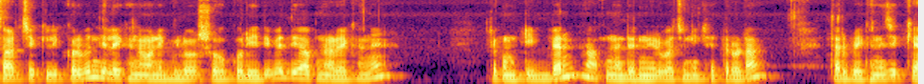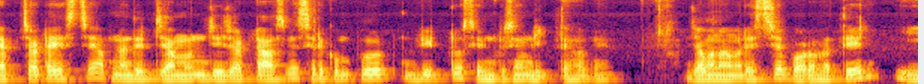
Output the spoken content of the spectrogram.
সার্চে ক্লিক করবেন, দিলে এখানে অনেকগুলো শো করিয়ে দিবে। দিয়ে আপনারা এখানে এরকম টিপবেন আপনাদের নির্বাচনী ক্ষেত্রটা। তারপর এখানে যে ক্যাপচাটা এসছে, আপনাদের যেমন যে যারটা আসবে, সেরকম পুরো ডিটটো সেম টু সেম লিখতে হবে। যেমন আমার এসছে বড় হাতের ই,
